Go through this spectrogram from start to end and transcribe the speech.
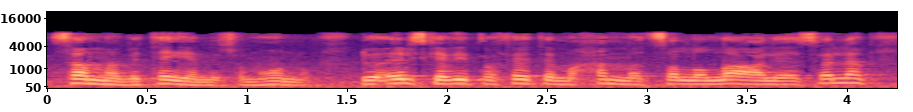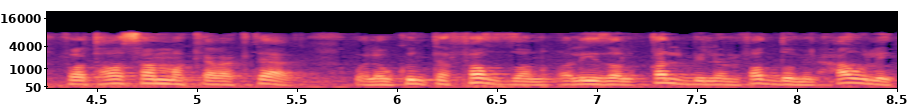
samma beteende som honom. Då älskar vi profeten Muhammed sallallahu alaihi wasallam för att ha samma karaktär. ولو كنت فظا غليظ القلب لانفضوا min حولك.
